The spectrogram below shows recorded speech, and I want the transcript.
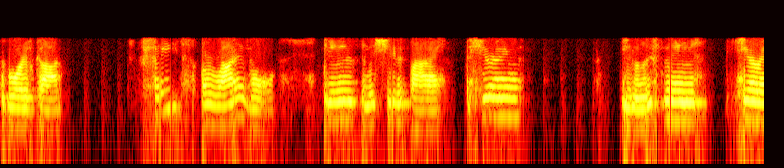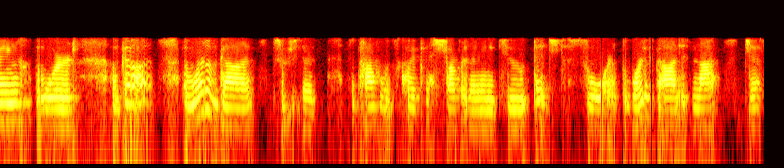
the glory of God. Faith arrival is initiated by the hearing, either listening, hearing the word of God. The word of God, Scripture says, is powerful, it's quick, it's sharper than any two-edged sword. The word of God is not just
